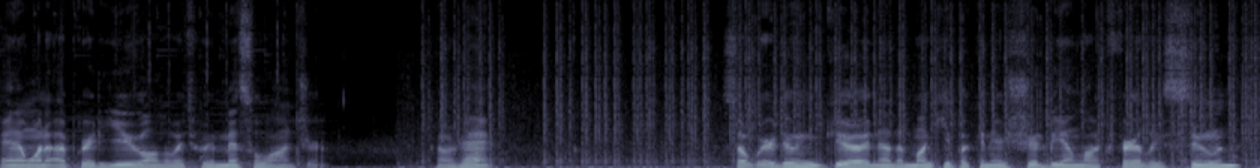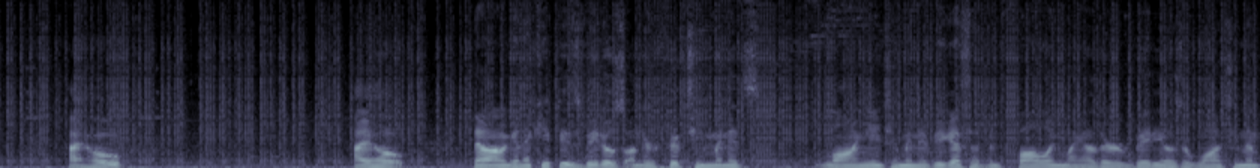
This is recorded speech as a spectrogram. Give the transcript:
and I want to upgrade you all the way to a missile launcher. Okay. So we're doing good. Now the Monkey Buccaneer should be unlocked fairly soon. I hope. I hope. Now I'm going to keep these videos under 15 minutes long each. I mean if you guys have been following my other videos or watching them,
